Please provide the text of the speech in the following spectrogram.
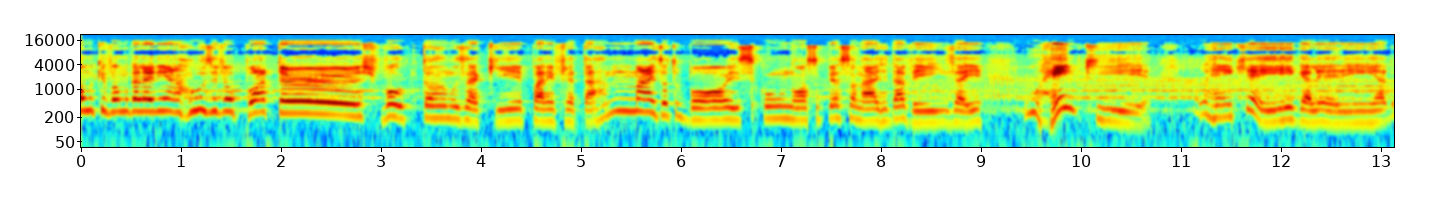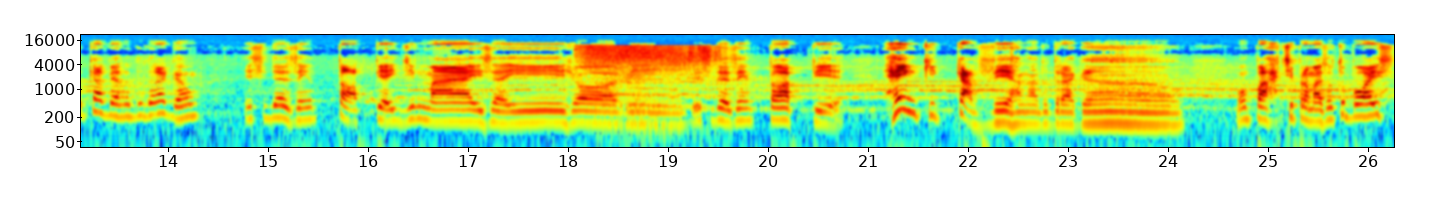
vamos que vamos, galerinha. Roosevelt Potters! Voltamos aqui para enfrentar mais outro boss com o nosso personagem da vez aí, o Hank. O Hank aí, galerinha, do Caverna do Dragão. Esse desenho top aí demais aí, jovens. Esse desenho top. Hank Caverna do Dragão. Vamos partir para mais outro boss.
